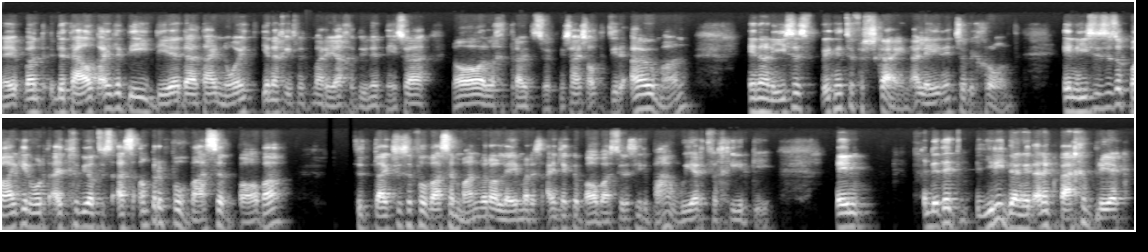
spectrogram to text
nê, nee, want dit help eintlik die idee dat hy nooit enigiets met Maria gedoen het nie. So na nou, hulle getroud is ook nie. So hy's altyd hierdie ou man en dan Jesus het net so verskyn. Hy lê net so op die grond. En Jesus is ook baie keer word uitgebeeld as as amper 'n volwasse baba. Dit lyk soos 'n volwasse man wat daar lê, maar dis eintlik 'n baba. So dis hierdie baie weird figuurtjie. En dit het hierdie ding het eintlik weggebreek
